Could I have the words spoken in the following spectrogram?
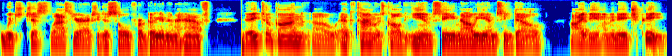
which just last year actually just sold for a billion and a half. They took on uh, at the time it was called EMC, now EMC Dell, IBM, and HP.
